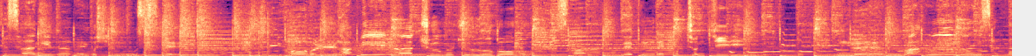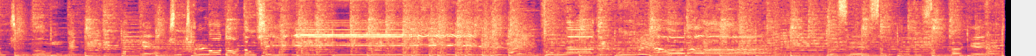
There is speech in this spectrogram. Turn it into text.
세상이 다 내 것인 요새 헐 합비가 춤을 추고 그대들의 꽃천지. 내 마음은 살랑충둥이 어깨춤 철로 더덩치 풍악을 울려라. 온 세상 떠들썩하게.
